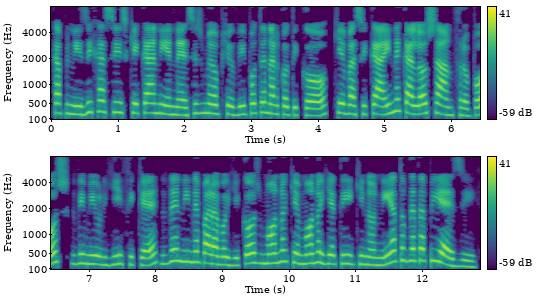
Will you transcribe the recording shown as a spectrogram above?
Καπνίζει χασίς και κάνει ενέσεις με οποιοδήποτε ναρκωτικό, και βασικά είναι καλός άνθρωπος, δημιουργήθηκε, δεν είναι παραγωγικός μόνο και μόνο γιατί η κοινωνία τον καταπιέζει.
